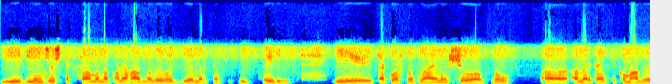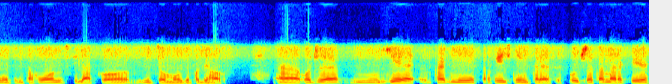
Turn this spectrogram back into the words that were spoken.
і він же ж так само наполягав на виводі американських військ з Сирії. І також ми знаємо, що ну американське командування Пентагон всіляко цьому запобігало. Отже, є певні стратегічні інтереси Сполучених Америки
